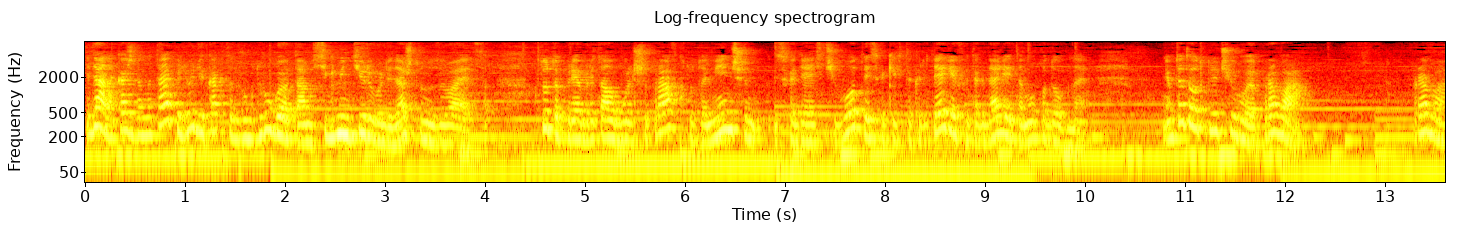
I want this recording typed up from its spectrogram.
И да, на каждом этапе люди как-то друг друга там сегментировали, да, что называется. Кто-то приобретал больше прав, кто-то меньше, исходя из чего-то, из каких-то критериев и так далее и тому подобное. И вот это вот ключевое – права. Права.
